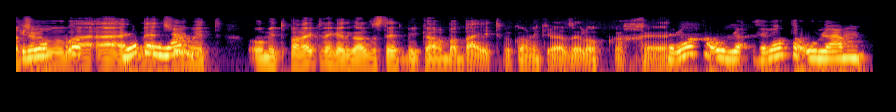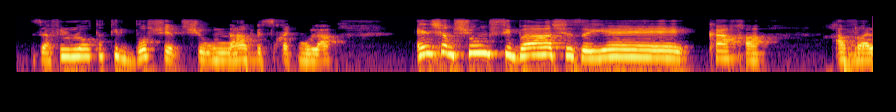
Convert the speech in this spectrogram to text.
אפילו לא... האמת שהוא מת... הוא מתפרק נגד גולדן סטייט בעיקר בבית, בכל מקרה, זה לא כל כך... אה, זה לא, זה לא אותו אולם, זה אפילו לא אותה תלבושת שהוא נהג לשחק מולה. אין שם שום סיבה שזה יהיה ככה, אבל...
